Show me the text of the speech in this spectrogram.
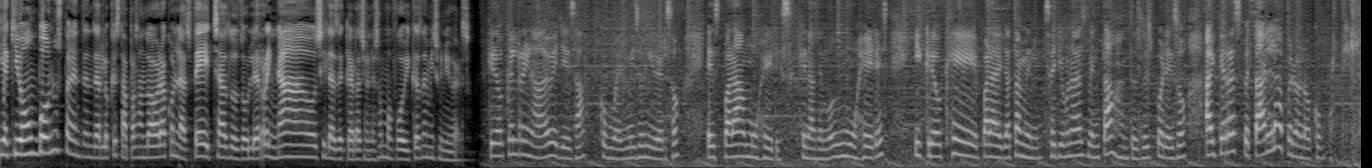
Y aquí va un bonus para entender lo que está pasando ahora con las fechas, los dobles reinados y las declaraciones homofóbicas de Miss Universo. Creo que el reinado de belleza, como es Miss Universo, es para mujeres, que nacemos mujeres y creo que para ella también sería una desventaja, entonces por eso hay que respetarla pero no compartirla.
